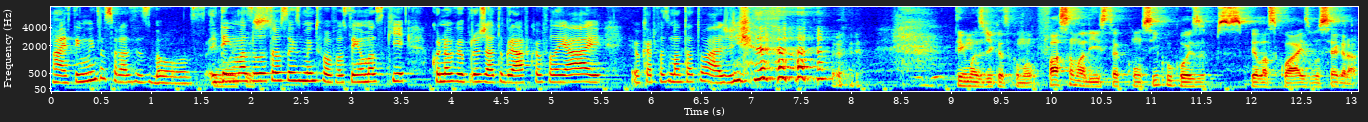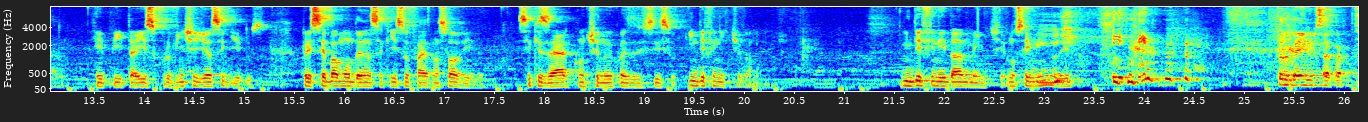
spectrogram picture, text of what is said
Ah, tem muitas frases boas. Tem e tem muitas. umas ilustrações muito fofas. Tem umas que, quando eu vi o projeto gráfico, eu falei, ai, eu quero fazer uma tatuagem. tem umas dicas como, faça uma lista com cinco coisas pelas quais você é grato. Repita isso por 20 dias seguidos. Perceba a mudança que isso faz na sua vida. Se quiser, continue com o exercício indefinitivamente. Indefinidamente. Eu não sei nem ler. Tudo bem, não precisa cortar.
